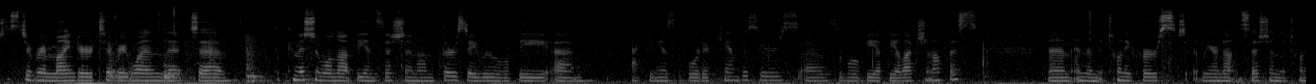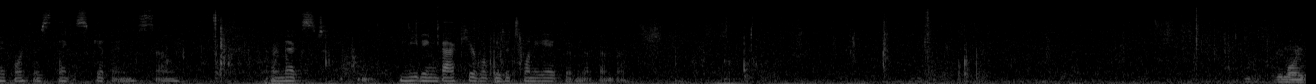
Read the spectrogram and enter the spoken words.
Just a reminder to everyone that uh, the commission will not be in session on Thursday. We will be um, acting as the Board of Canvassers, uh, so we'll be at the election office. Um, And then the twenty-first, we are not in session. The twenty-fourth is Thanksgiving, so our next meeting back here will be the twenty-eighth of November. Good morning,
